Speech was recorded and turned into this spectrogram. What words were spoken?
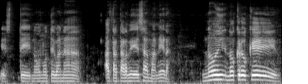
este, no, no te van a, a tratar de esa manera. No, no creo que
